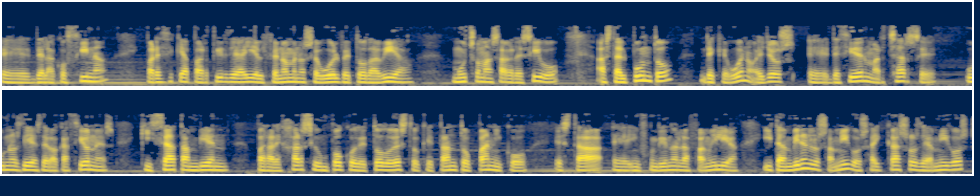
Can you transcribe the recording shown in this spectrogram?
eh, de la cocina. Parece que a partir de ahí el fenómeno se vuelve todavía mucho más agresivo, hasta el punto de que, bueno, ellos eh, deciden marcharse unos días de vacaciones, quizá también para alejarse un poco de todo esto que tanto pánico está eh, infundiendo en la familia y también en los amigos. Hay casos de amigos,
